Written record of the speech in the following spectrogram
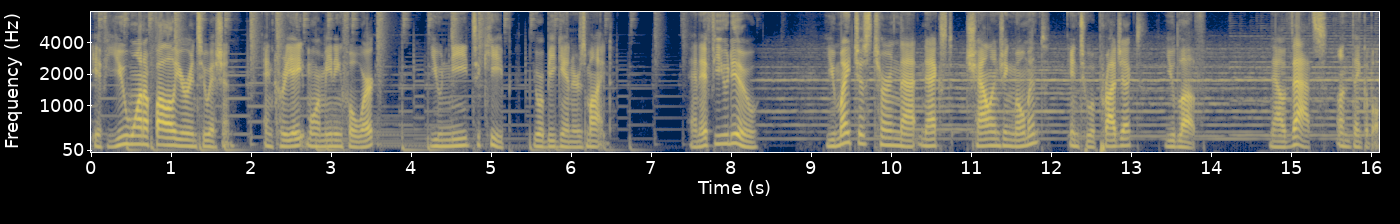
if you want to follow your intuition and create more meaningful work, you need to keep your beginner's mind. And if you do, you might just turn that next challenging moment into a project you love. Now that's unthinkable.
